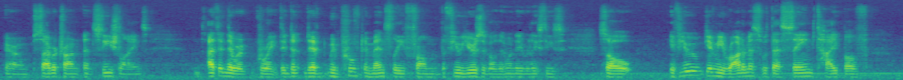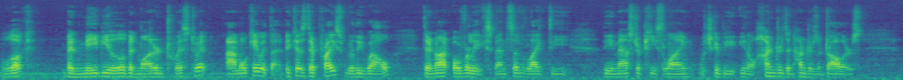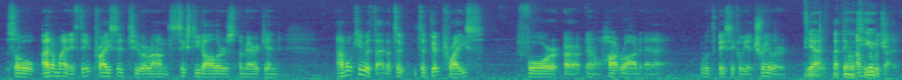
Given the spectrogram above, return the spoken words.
um, Cybertron and Siege lines. I think they were great. They did, they have improved immensely from the few years ago that when they released these. So, if you give me Rodimus with that same type of look, but maybe a little bit modern twist to it, I'm okay with that because they're priced really well. They're not overly expensive like the the masterpiece line, which could be you know hundreds and hundreds of dollars. So I don't mind if they price it to around sixty dollars American. I'm okay with that. That's a it's a good price for uh, you know hot rod and a, with basically a trailer. Yeah, that thing looks I'm huge. good with that.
